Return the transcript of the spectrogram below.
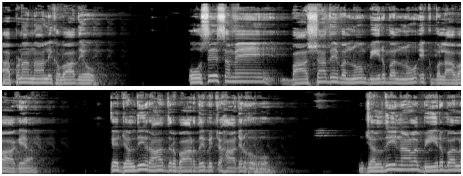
ਆਪਣਾ ਨਾਂ ਲਿਖਵਾ ਦਿਓ। ਉਸੇ ਸਮੇਂ ਬਾਦਸ਼ਾਹ ਦੇ ਵੱਲੋਂ ਬੀਰਬਲ ਨੂੰ ਇੱਕ ਬੁਲਾਵਾ ਆ ਗਿਆ। ਕਿ ਜਲਦੀ ਰਾਜ ਦਰਬਾਰ ਦੇ ਵਿੱਚ ਹਾਜ਼ਰ ਹੋਵੋ। ਜਲਦੀ ਨਾਲ ਬੀਰਬਲ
